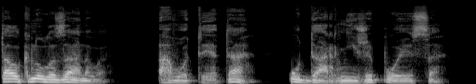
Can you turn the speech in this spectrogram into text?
Толкнула заново. А вот это удар ниже пояса.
